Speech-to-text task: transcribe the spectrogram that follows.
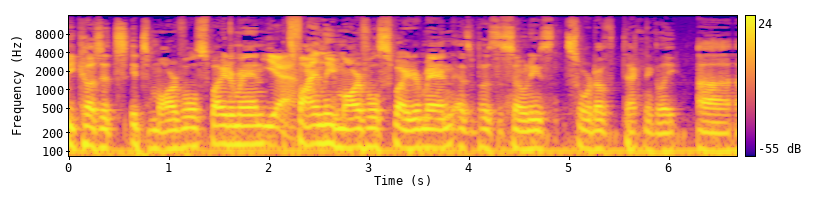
because it's it's Marvel Spider Man. Mm-hmm. Yeah. It's finally Marvel Spider Man as opposed to Sony's, sort of, technically. Uh,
